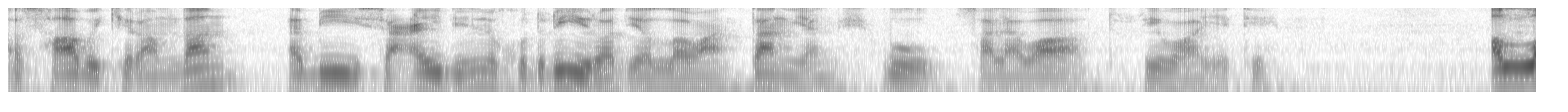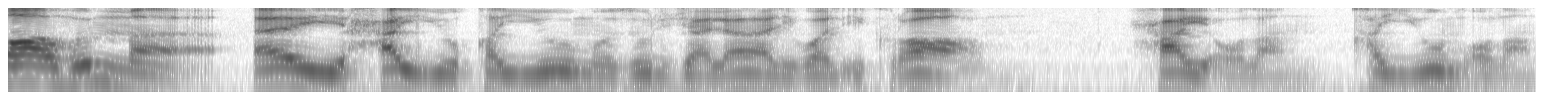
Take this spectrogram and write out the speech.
Ashab-ı kiramdan Ebi Sa'idin Hudri radıyallahu anh'tan gelmiş bu salavat rivayeti. Allahümme ey hayyu kayyumu zul celali vel ikram. Hay olan, kayyum olan,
